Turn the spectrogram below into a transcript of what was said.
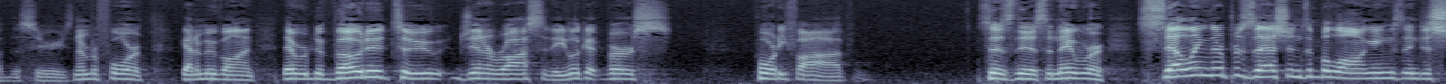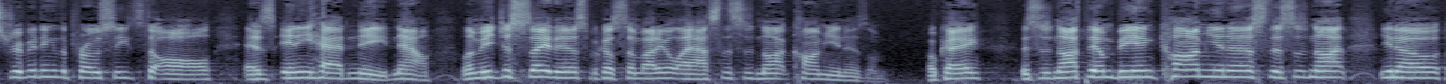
of the series. Number four, got to move on. They were devoted to generosity. Look at verse 45 says this and they were selling their possessions and belongings and distributing the proceeds to all as any had need. Now let me just say this because somebody will ask this is not communism okay? This is not them being communists. This is not you know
